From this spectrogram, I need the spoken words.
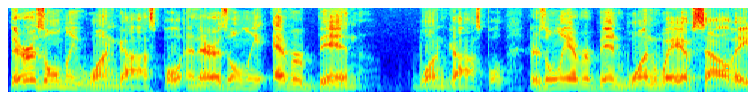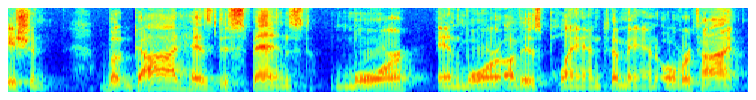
There is only one gospel, and there has only ever been one gospel. There's only ever been one way of salvation. But God has dispensed more and more of his plan to man over time.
